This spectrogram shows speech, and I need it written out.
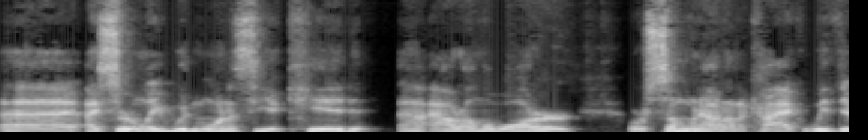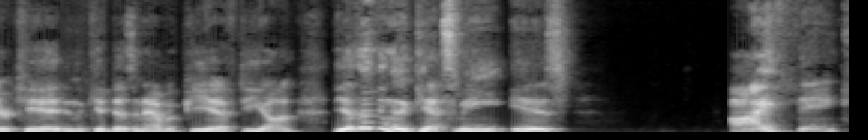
Uh, I certainly wouldn't want to see a kid uh, out on the water or someone out on a kayak with their kid and the kid doesn't have a PFD on. The other thing that gets me is I think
